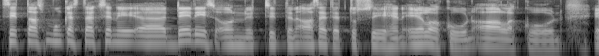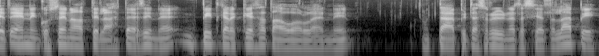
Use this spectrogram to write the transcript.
sitten taas mun käsittääkseni äh, Dedis on nyt sitten asetettu siihen elokuun alkuun, että ennen kuin senaatti lähtee sinne pitkälle kesätauolle, niin – tämä pitäisi ryynätä sieltä läpi,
